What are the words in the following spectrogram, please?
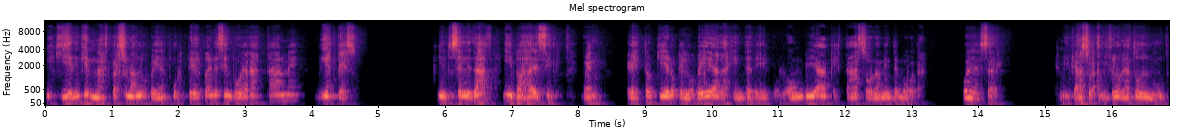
y quieren que más personas lo vean, ustedes pueden decir, voy a gastarme 10 pesos. Y entonces le das y vas a decir, bueno, esto quiero que lo vea la gente de Colombia que está solamente en Bogotá. Puede ser. En mi caso, a mí que lo vea todo el mundo.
